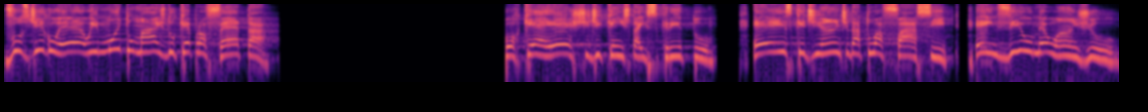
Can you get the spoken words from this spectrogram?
Vos digo eu, e muito mais do que profeta, porque é este de quem está escrito: Eis que diante da tua face envio o meu anjo,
